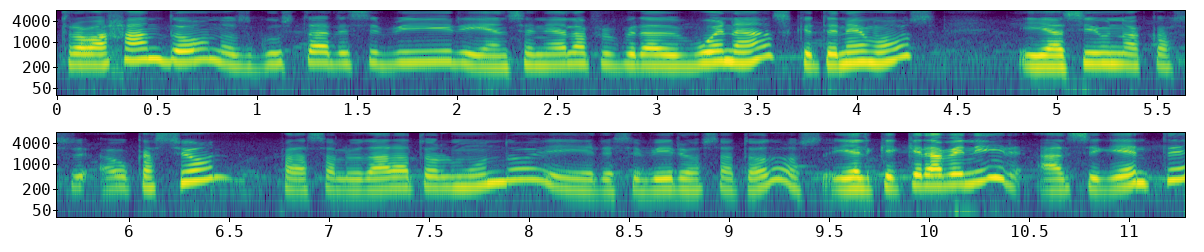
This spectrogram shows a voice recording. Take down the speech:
trabajando, nos gusta recibir y enseñar las propiedades buenas que tenemos y así una ocasión para saludar a todo el mundo y recibiros a todos. Y el que quiera venir al siguiente,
